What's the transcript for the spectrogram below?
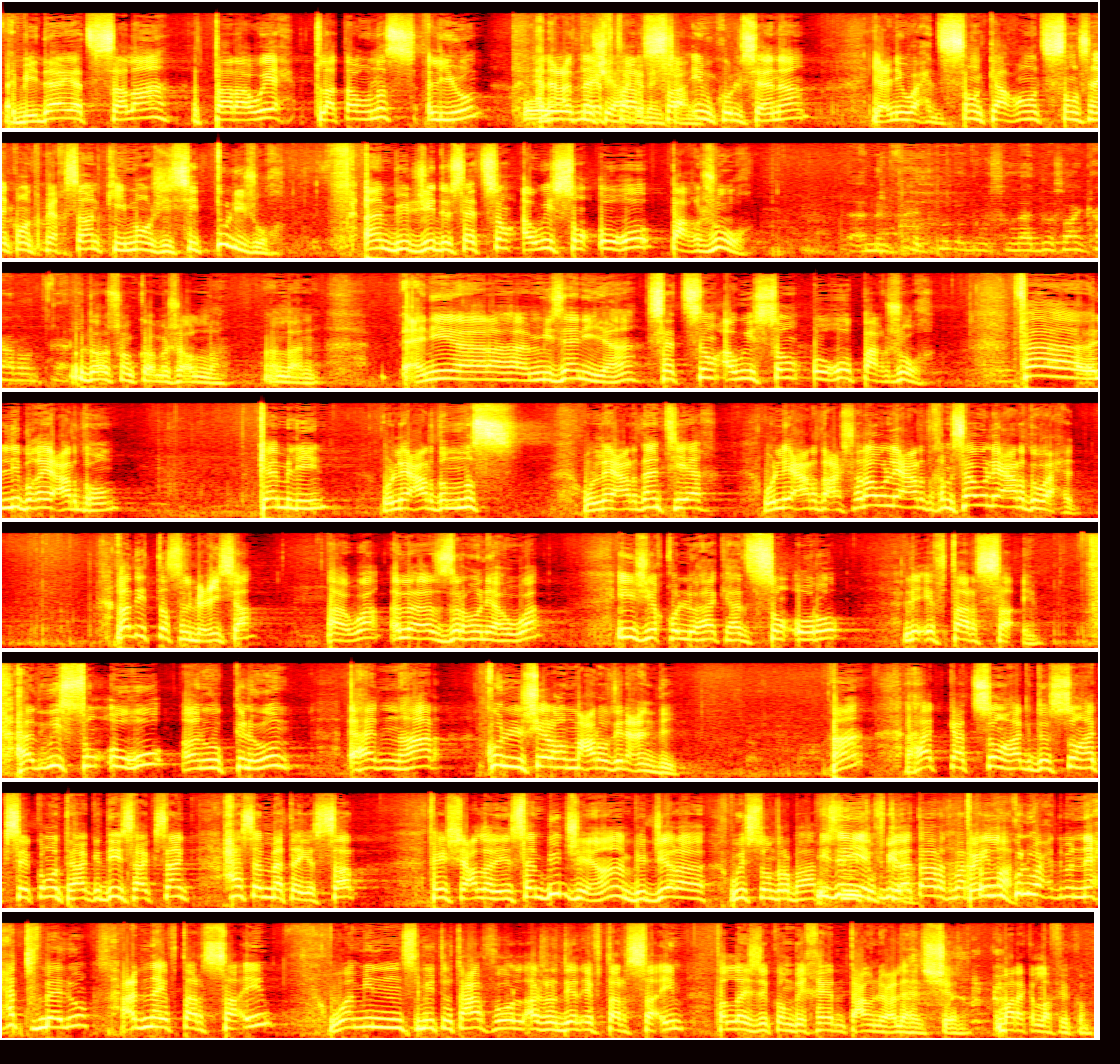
بداية الصلاة التراويح ثلاثة ونص. اليوم إحنا عندنا إفطار الصائم كل سنة. يعني واحد 140 150 personnes qui mangent ici tous les jours. Un budget de 700 à 800 euros par jour. وصلنا 240 240 ما شاء الله الله يعني ميزانيه 700 أو 800 euros par jour فاللي بغى يعرضهم كاملين ولا يعرض النص ولا يعرض un tiers ولا يعرض 10 ولا يعرض خمسه ولا يعرض واحد غادي يتصل بعيسى ها هو الزرهوني هو يجي يقول له هاك هذا 100 اورو لافطار الصائم هاد 800 اورو غنوكلهم هذا النهار كل شيء راهم معروضين عندي. ها؟ هاك 400 هاك 200 هاك 50 هاك 10 هاك 5 حسب ما تيسر. فان شاء الله الإنسان budget ها؟ budget راه ويس نضربها ميزانية كبيرة. تبارك الله. كل واحد منا يحط في باله عندنا إفطار الصائم ومن سميتو تعرفوا الأجر ديال إفطار الصائم. فالله يجزيكم بخير. نتعاونوا على هذا الشيء. بارك الله فيكم.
